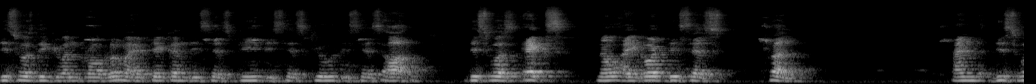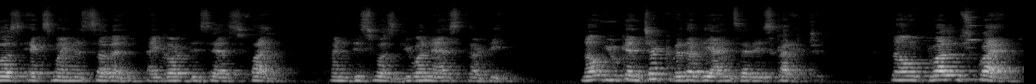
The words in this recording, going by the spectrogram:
This was the given problem. I had taken this as P, this as Q, this as R. This was X. Now I got this as 12. And this was X minus 7. I got this as 5. And this was given as 13. Now you can check whether the answer is correct. Now 12 square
